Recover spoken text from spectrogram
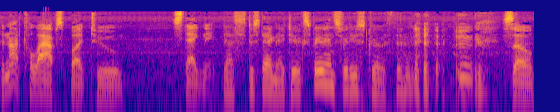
to not collapse, but to stagnate. yes, to stagnate, to experience reduced growth. So,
